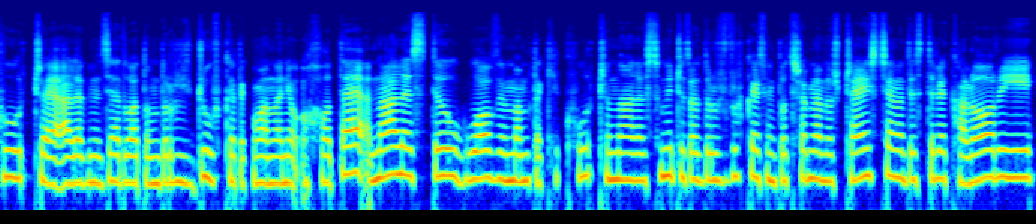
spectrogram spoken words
kurczę, ale bym zjadła tą drożdżówkę, taką mam na nią ochotę, no ale z tyłu głowy mam takie, kurczę, no ale w sumie czy ta drożdżówka jest mi potrzebna do szczęścia, no to jest tyle kalorii,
